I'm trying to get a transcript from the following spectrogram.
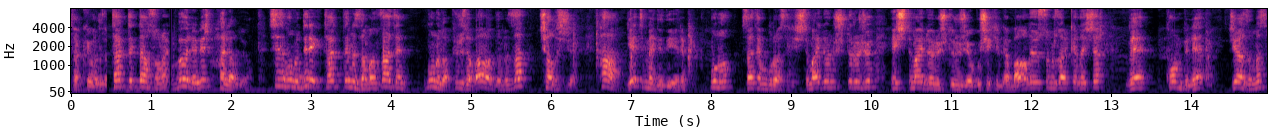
takıyoruz. Taktıktan sonra böyle bir hal alıyor. Siz bunu direkt taktığınız zaman zaten bunu da prize bağladığınızda çalışacak. Ha yetmedi diyelim. Bunu zaten burası HDMI dönüştürücü. HDMI dönüştürücüye bu şekilde bağlıyorsunuz arkadaşlar ve komple cihazımız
